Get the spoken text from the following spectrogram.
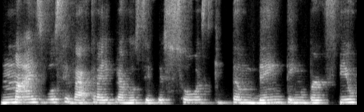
mais você vai atrair para você pessoas que também têm um perfil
